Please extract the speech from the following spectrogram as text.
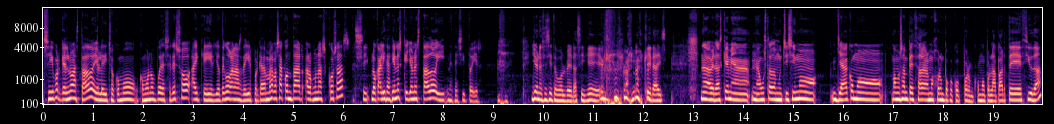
Sí, porque él no ha estado. Yo le he dicho, ¿cómo, ¿cómo no puede ser eso? Hay que ir. Yo tengo ganas de ir, porque además vas a contar algunas cosas, Sí. localizaciones que yo no he estado y necesito ir. Yo necesito volver, así que cuando queráis. No, la verdad es que me ha, me ha gustado muchísimo. Ya como vamos a empezar a lo mejor un poco co- por, como por la parte ciudad.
